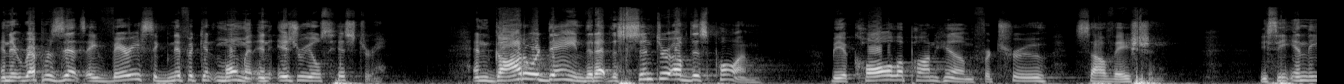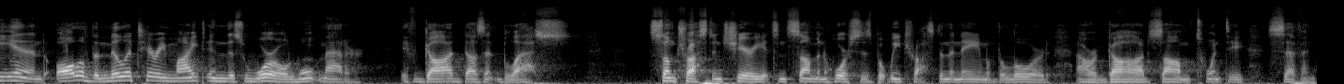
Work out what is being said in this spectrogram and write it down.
and it represents a very significant moment in Israel's history. And God ordained that at the center of this poem be a call upon Him for true salvation. You see, in the end, all of the military might in this world won't matter if God doesn't bless. Some trust in chariots and some in horses, but we trust in the name of the Lord our God. Psalm 27.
